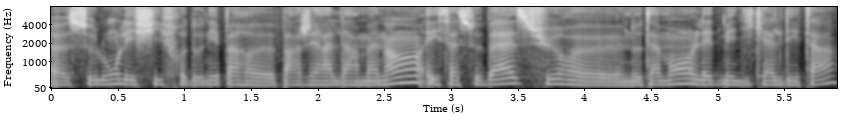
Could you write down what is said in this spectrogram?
euh, selon les chiffres donnés par, euh, par Gérald Darmanin, et ça se base sur notamment l'aide médicale d'État.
